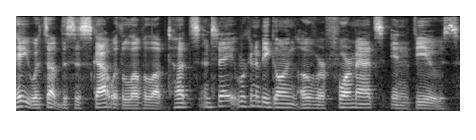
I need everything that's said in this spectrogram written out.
Hey, what's up? This is Scott with Level Up Tuts, and today we're going to be going over formats in Views.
